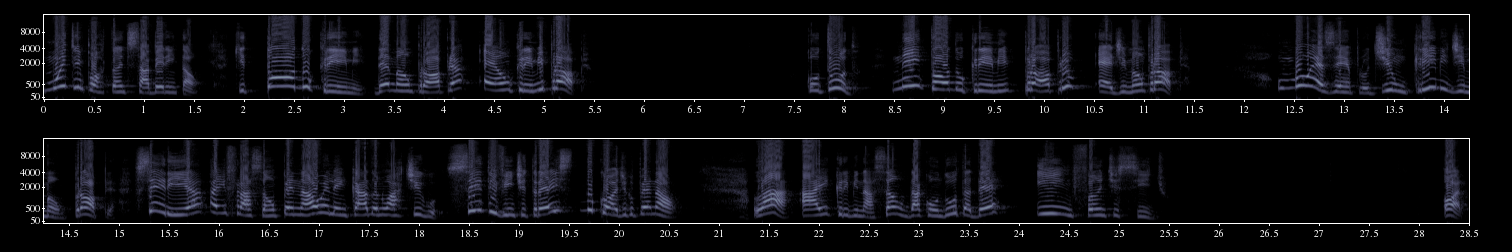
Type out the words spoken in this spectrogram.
muito importante saber então que todo crime de mão própria é um crime próprio. Contudo, nem todo crime próprio é de mão própria. Um bom exemplo de um crime de mão própria seria a infração penal elencada no artigo 123 do Código Penal. Lá, a incriminação da conduta de infanticídio. Ora,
